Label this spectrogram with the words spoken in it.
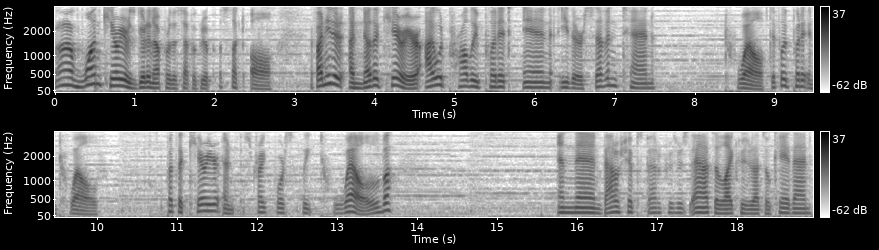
Uh, one carrier is good enough for this type of group. Let's select all. If I needed another carrier, I would probably put it in either 7, 10, 12. Definitely put it in 12. Put the carrier and strike force fleet 12. And then battleships, battle cruisers. Ah, that's a light cruiser. That's okay then.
